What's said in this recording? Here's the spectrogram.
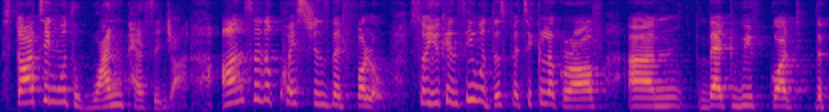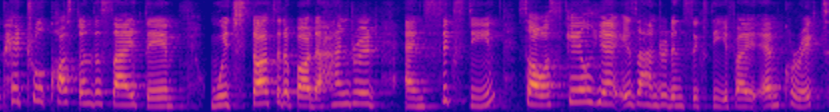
starting with one passenger. Answer the questions that follow. So you can see with this particular graph um, that we've got the petrol cost on the side there, which starts at about 160. So our scale here is 160, if I am correct.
